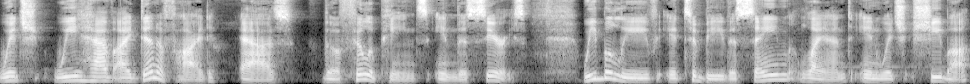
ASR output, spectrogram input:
which we have identified as the Philippines in this series. We believe it to be the same land in which Sheba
